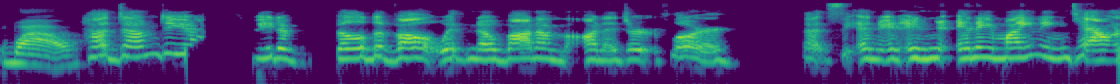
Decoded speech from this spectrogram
Wow. How dumb do you have to be to build a vault with no bottom on a dirt floor? That's the and in, in, in a mining town,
